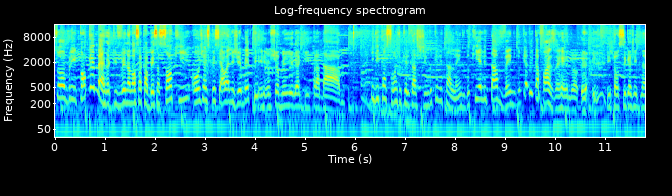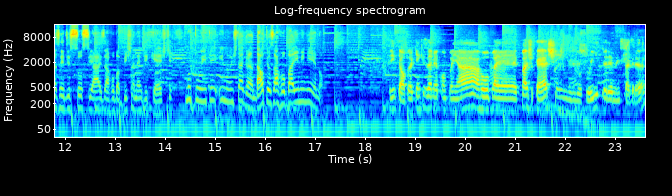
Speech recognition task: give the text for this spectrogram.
sobre qualquer merda que vem na nossa cabeça, só que hoje é especial LGBT. Eu chamei ele aqui para dar indicações do que ele tá assistindo, do que ele tá lendo, do que ele tá vendo, do que ele tá fazendo. Então siga a gente nas redes sociais, arroba Bicha Nerdcast, no Twitter e no Instagram. Dá os teus arroba aí, menino. Então, para quem quiser me acompanhar, arroba é PajoCast no Twitter e no Instagram.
